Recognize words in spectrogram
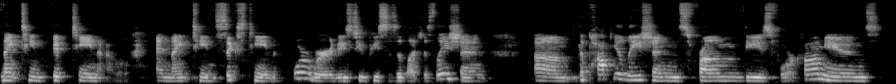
1915 and 1916 forward, these two pieces of legislation, um, the populations from these four communes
